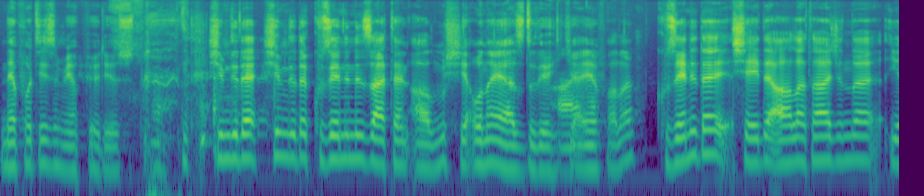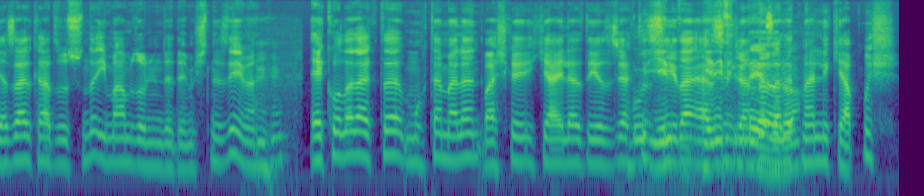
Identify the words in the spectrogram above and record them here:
Nepotizm yapıyor diyorsun. şimdi de şimdi de kuzenini zaten almış ya ona yazdı diyor hikaye Aynen. falan. Kuzeni de şeyde Ahlat Ağacı'nda yazar kadrosunda imam rolünde demiştiniz değil mi? Hı hı. Ek olarak da muhtemelen başka hikayelerde yazacaktır. Bu yeni- Zira yeni Erzincan'da o. öğretmenlik yapmış.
